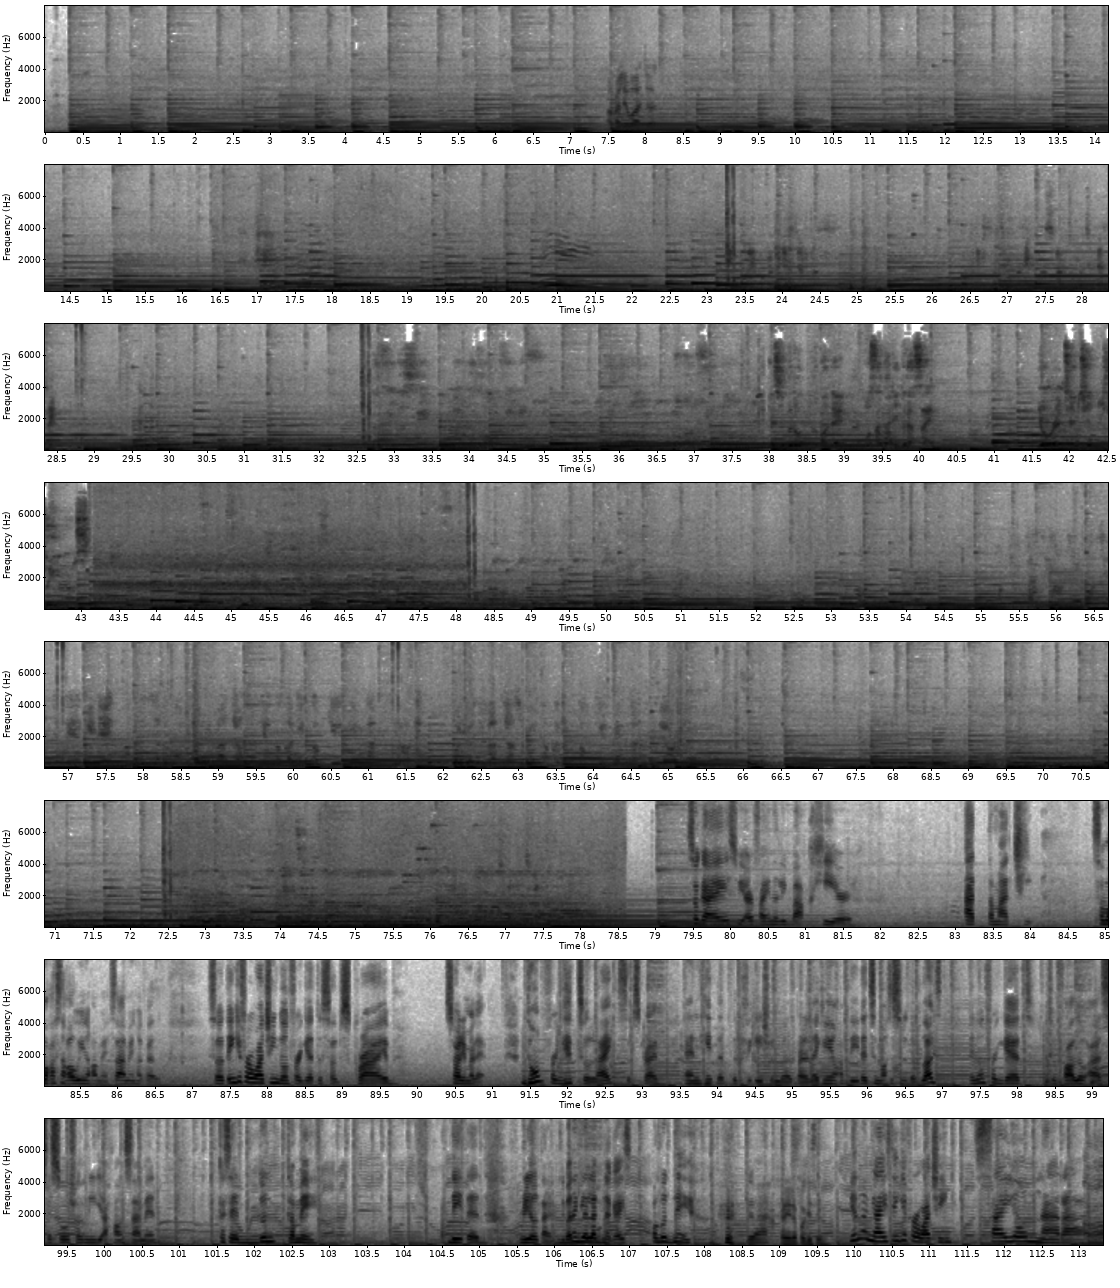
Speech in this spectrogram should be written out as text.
guys, we are finally back here at Tamachi. Sa wakas nakauwi na kami sa aming hotel. So thank you for watching. Don't forget to subscribe. Sorry, mali. Don't forget to like, subscribe, and hit that notification bell para like nyo yung updated sa mga susunod na vlogs. And don't forget to follow us sa social media accounts namin. Kasi dun kami updated real time. Di ba naglalag na guys? Pagod na eh. Di ba? Kanina pagising. Yun lang guys. Thank you for watching. Sayonara.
